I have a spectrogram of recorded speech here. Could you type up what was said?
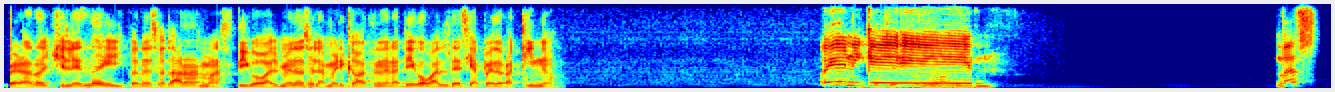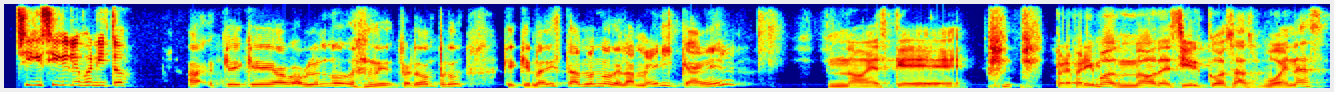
Verano chileno y con eso armas. Digo, al menos el América va a tener a Diego Valdés y a Pedro Aquino. Oigan, y que. ¿Vas? Sí, síguele, Juanito. Ah, que, que hablando de, perdón, perdón, que, que nadie está hablando del América, ¿eh? No, es que preferimos no decir cosas buenas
